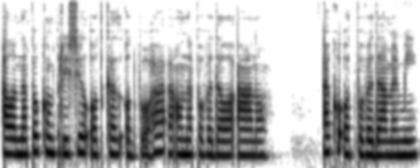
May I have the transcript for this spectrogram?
Ale napokon prišiel odkaz od Boha a ona povedala áno. Ako odpovedáme my?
